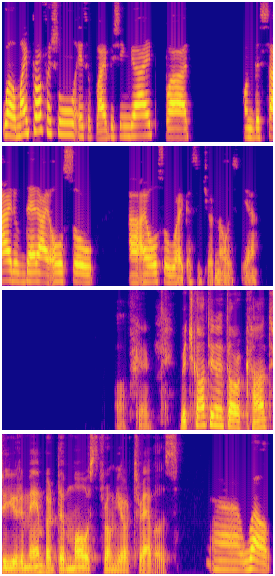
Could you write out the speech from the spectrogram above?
Well, my professional is a fly fishing guide, but on the side of that, I also uh, I also work as a journalist. Yeah. Okay. Which continent or country you remember the most from your travels? Uh, well,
